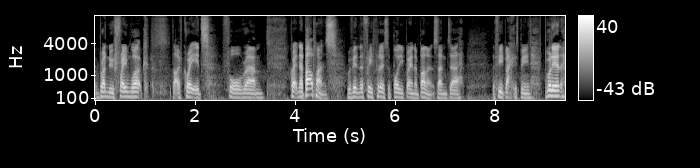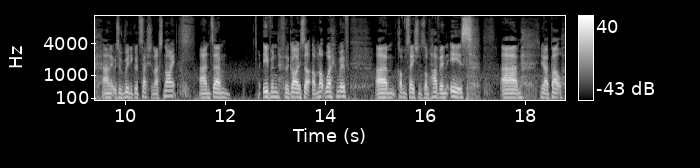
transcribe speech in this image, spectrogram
brand new framework that I've created for um, creating their battle plans within the three pillars of body, brain, and balance. And uh, the feedback has been brilliant, and it was a really good session last night. And um, even for the guys that I'm not working with, um, conversations I'm having is um, you know about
